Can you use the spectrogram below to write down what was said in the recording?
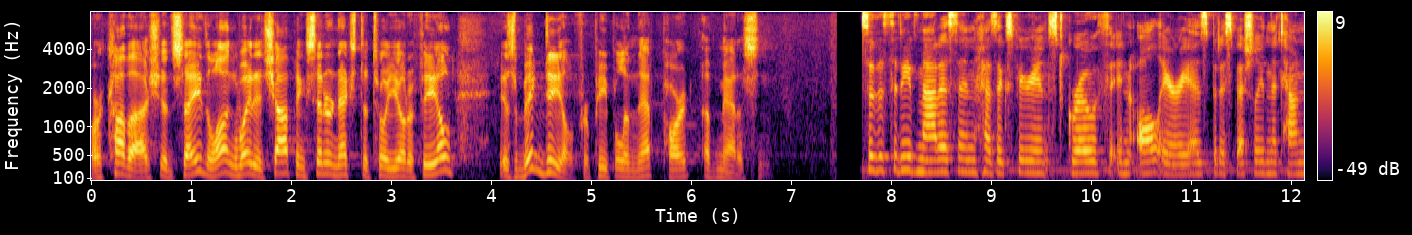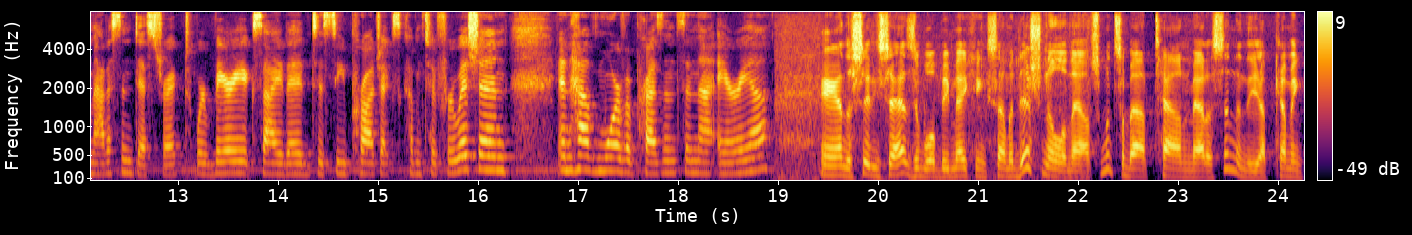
or Cava, I should say. The long-awaited shopping center next to Toyota Field is a big deal for people in that part of Madison. So the City of Madison has experienced growth in all areas, but especially in the Town Madison District. We're very excited to see projects come to fruition and have more of a presence in that area. And the city says it will be making some additional announcements about Town Madison in the upcoming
